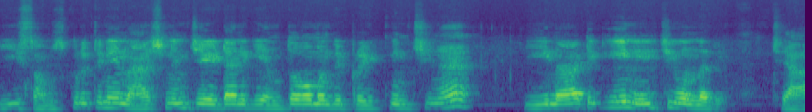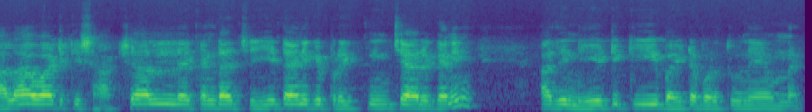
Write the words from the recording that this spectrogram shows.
ఈ సంస్కృతిని నాశనం చేయడానికి ఎంతోమంది ప్రయత్నించినా ఈనాటికి నిలిచి ఉన్నది. చాలా వాటికి సాక్ష్యాలు లేకుండా చేయటానికి ప్రయత్నించారు కానీ అది నేటికి బయటపడుతూనే ఉన్నాయి.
